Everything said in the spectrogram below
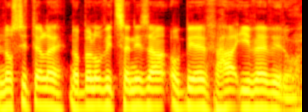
nositele Nobelovy ceny za objev HIV viru.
